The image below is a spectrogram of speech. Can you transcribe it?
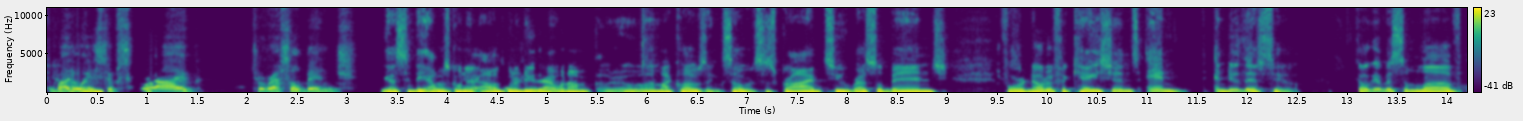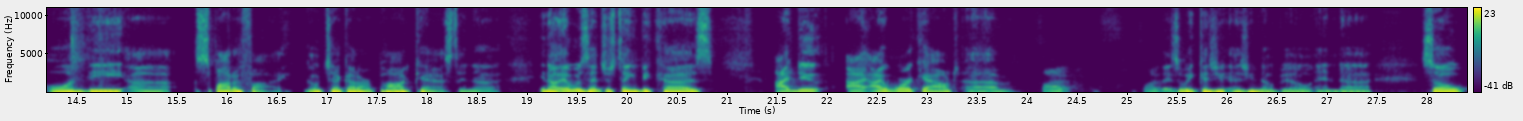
And by the way, subscribe to WrestleBinge. Yes, indeed. I was gonna I was gonna do that when I'm when my closing. So subscribe to WrestleBinge for notifications and and do this too. Go give us some love on the uh Spotify. Go check out our podcast. And uh, you know, it was interesting because I do I I work out um five five days a week as you as you know, Bill. And uh so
